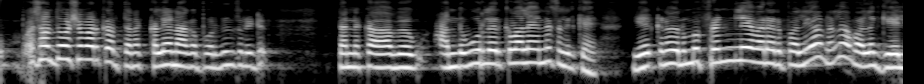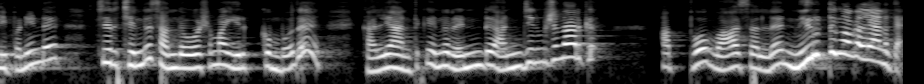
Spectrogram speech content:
ரொம்ப சந்தோஷமாக இருக்கார். தனக்கு கல்யாணம் ஆக போகிறதுன்னு சொல்லிட்டு தன்னை க அந்த ஊரில் இருக்கவாள என்ன சொல்லியிருக்கேன்? ஏற்கனவே ரொம்ப ஃப்ரெண்ட்லியாக வேறு இருப்பா இல்லையா? நல்லா அவெல்லாம் கேலி பண்ணிட்டு சிரிச்சுண்டு சந்தோஷமாக இருக்கும்போது கல்யாணத்துக்கு இன்னும் ரெண்டு அஞ்சு நிமிஷம் தான் இருக்குது அப்போது வாசலில் நிறுத்துங்க கல்யாணத்தை.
